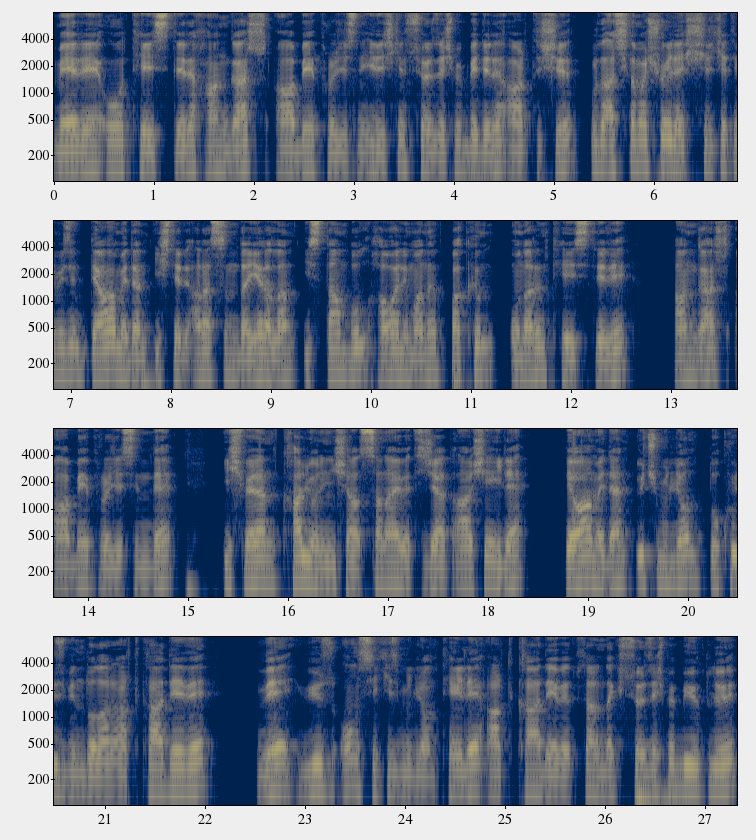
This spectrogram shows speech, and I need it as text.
MRO tesisleri hangar AB projesine ilişkin sözleşme bedeli artışı. Burada açıklama şöyle. Şirketimizin devam eden işleri arasında yer alan İstanbul Havalimanı bakım onarım tesisleri hangar AB projesinde işveren Kalyon İnşaat Sanayi ve Ticaret AŞ ile devam eden 3 milyon 900 bin dolar artı KDV ve 118 milyon TL artı KDV tutarındaki sözleşme büyüklüğü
